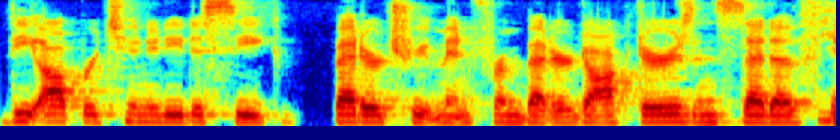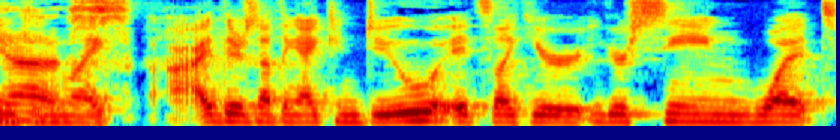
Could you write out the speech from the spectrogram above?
the opportunity to seek better treatment from better doctors instead of thinking yes. like there's nothing I can do. It's like you're you're seeing what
